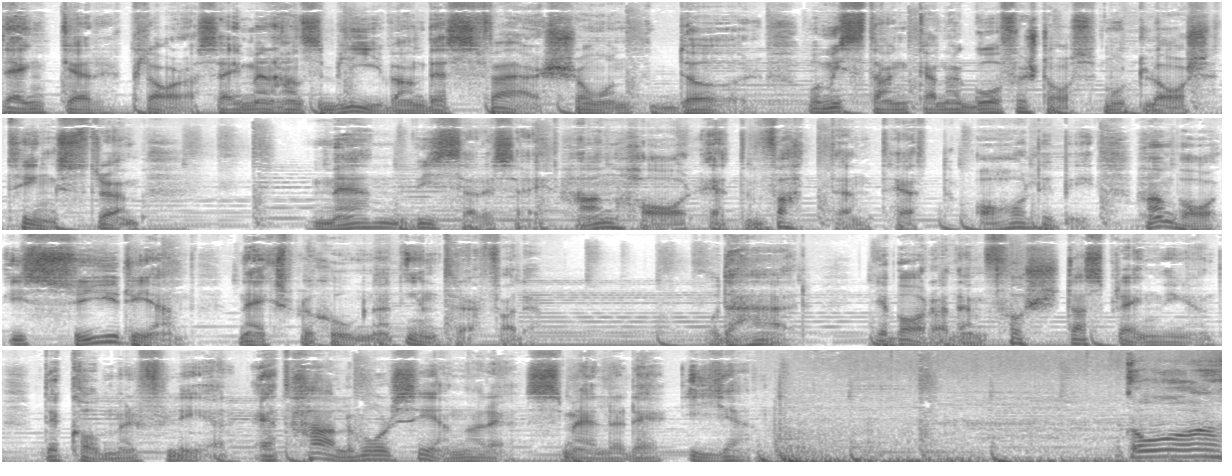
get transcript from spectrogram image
Denker klarar sig, men hans blivande svärson dör. Och misstankarna går förstås mot Lars Tingström. Men visade sig, han har ett vattentätt alibi. Han var i Syrien när explosionen inträffade. Och det här är bara den första sprängningen. Det kommer fler. Ett halvår senare smäller det igen. Då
